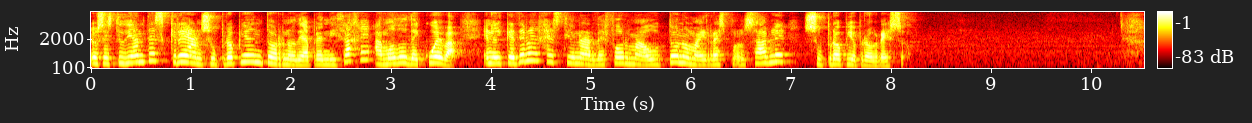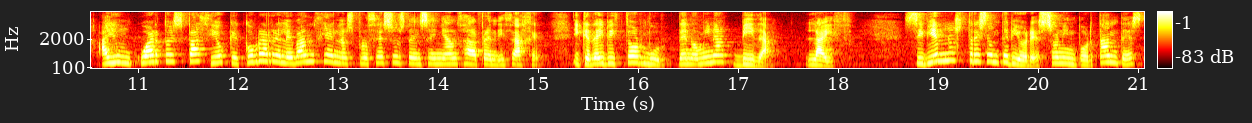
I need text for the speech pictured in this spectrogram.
los estudiantes crean su propio entorno de aprendizaje a modo de cueva, en el que deben gestionar de forma autónoma y responsable su propio progreso hay un cuarto espacio que cobra relevancia en los procesos de enseñanza-aprendizaje y que David Thornburg denomina vida, life. Si bien los tres anteriores son importantes,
